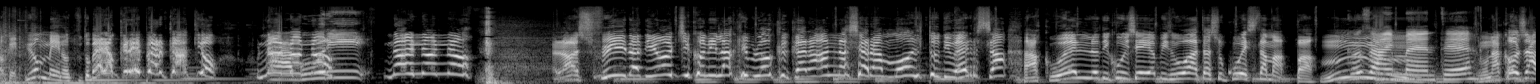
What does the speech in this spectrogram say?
Ok, più o meno tutto bene. Oh, creeper, cacchio! No, no, no! No, no, no! La sfida di oggi con i Lucky Block Caranna sarà molto diversa a quello di cui sei abituata su questa mappa. Mm. Cosa hai in mente? Una cosa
